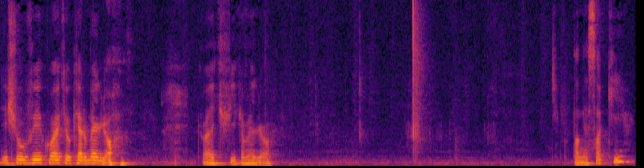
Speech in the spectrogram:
Deixa eu ver qual é que eu quero melhor. Qual é que fica melhor. Tá nessa aqui.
